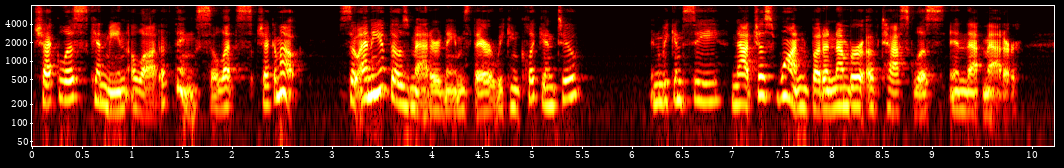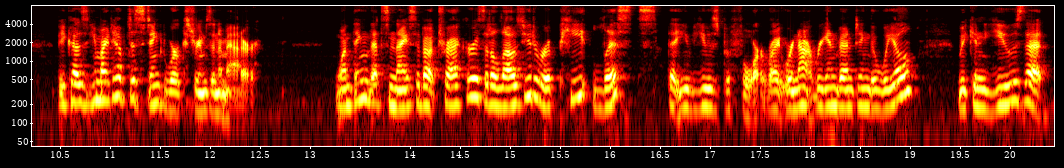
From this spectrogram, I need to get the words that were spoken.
Checklists can mean a lot of things, so let's check them out. So any of those matter names there we can click into, and we can see not just one, but a number of task lists in that matter because you might have distinct work streams in a matter. One thing that's nice about Tracker is it allows you to repeat lists that you've used before, right? We're not reinventing the wheel. We can use that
